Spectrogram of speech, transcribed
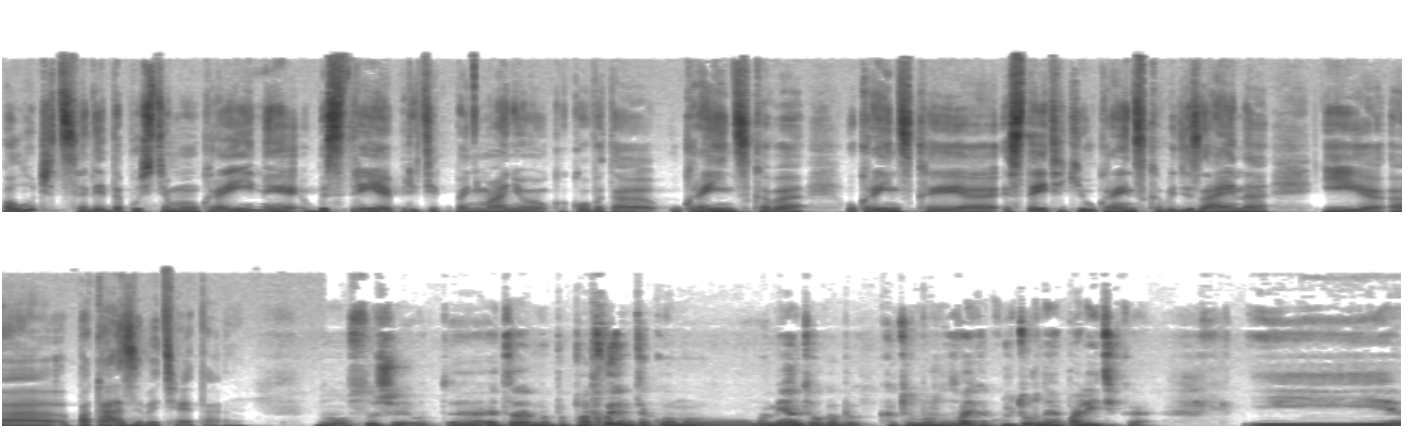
получится ли, допустим, у Украины быстрее прийти к пониманию какого-то украинского, украинской э, эстетики, украинского дизайна и э, показывать это? Ну, слушай, вот э, это мы подходим к такому моменту, как бы, который можно назвать как культурная политика. И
